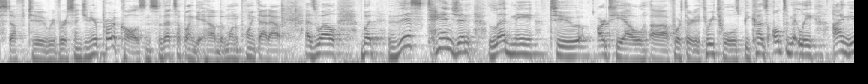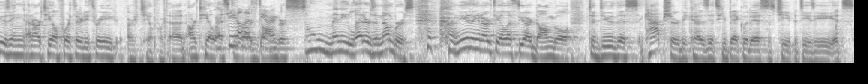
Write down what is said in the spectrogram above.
stuff to reverse engineer protocols. And so that's up on GitHub. I want to point that out as well. But this tangent led me to RTL uh, 433 tools because ultimately I'm using an RTL 433, RTL 4, uh, an RTL, SDR, SDR. dongle so many letters and numbers. I'm using an RTL SDR dongle to do this capture because it's ubiquitous, it's cheap, it's easy, it's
